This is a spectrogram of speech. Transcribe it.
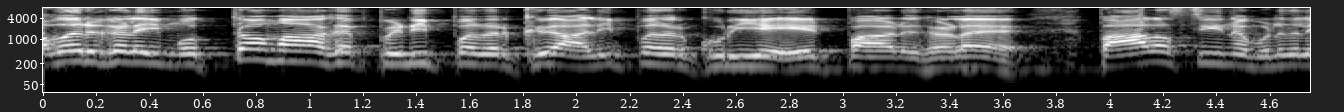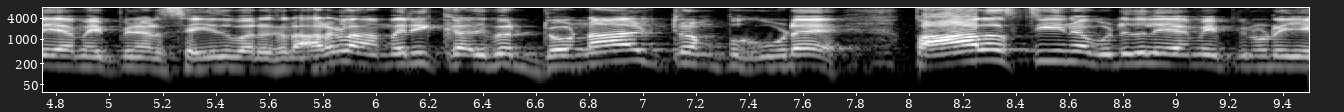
அவர்களை மொத்தமாக பிடிப்பதற்கு அளிப்பதற்குரிய ஏற்பாடுகளை பாலஸ்தீன விடுதலை அமைப்பினர் செய்து வருகிறார்கள். அமெரிக்க அதிபர் டொனால்ட் ட்ரம்ப் கூட பாலஸ்தீன விடுதலை அமைப்பினுடைய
